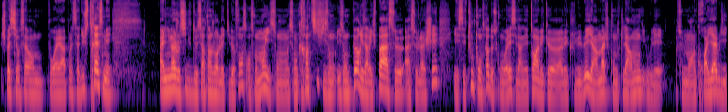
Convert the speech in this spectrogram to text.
je sais pas si on, ça, pourrait appeler ça du stress, mais à l'image aussi de, de certains joueurs de l'équipe de France, en ce moment, ils sont, ils sont craintifs, ils ont, ils ont peur, ils n'arrivent pas à se, à se lâcher, et c'est tout le contraire de ce qu'on voyait ces derniers temps avec, euh, avec l'UBB. Il y a un match contre Clermont où il est absolument incroyable, il,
